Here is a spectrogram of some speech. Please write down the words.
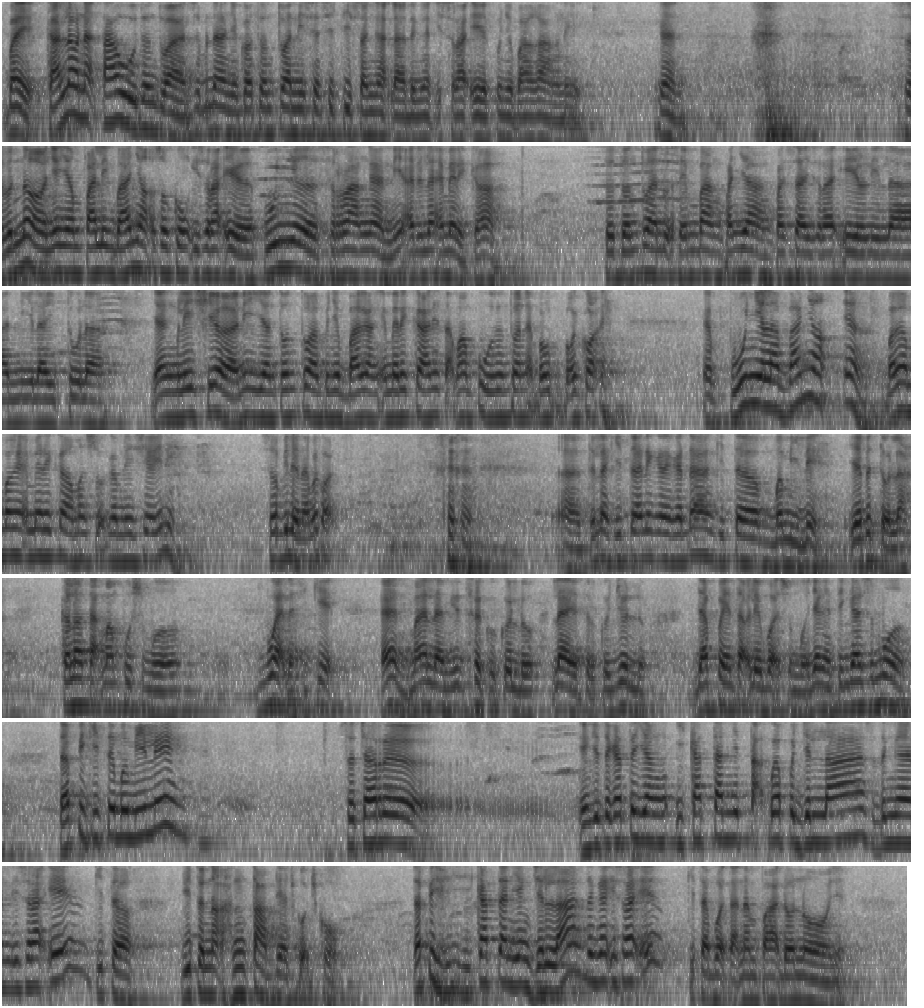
Baik, kalau nak tahu tuan-tuan, sebenarnya kalau tuan-tuan ni sensitif sangatlah dengan Israel punya barang ni. Kan? Sebenarnya yang paling banyak sokong Israel punya serangan ni adalah Amerika. So tuan-tuan duk sembang panjang pasal Israel ni lah, ni lah itulah. Yang Malaysia ni yang tuan-tuan punya barang Amerika ni tak mampu tuan-tuan nak boykot ni. Kan punyalah banyak ya barang-barang Amerika masuk ke Malaysia ini. So bila nak boykot? ha, itulah kita ni kadang-kadang kita memilih. Ya betul lah. Kalau tak mampu semua, buatlah sikit. Kan? Malam yutraku kullu, la yutruku jullu. Apa yang tak boleh buat semua, jangan tinggal semua. Tapi kita memilih secara yang kita kata yang ikatannya tak berapa jelas dengan Israel, kita kita nak hentam dia cukup-cukup. Tapi ikatan yang jelas dengan Israel kita buat tak nampak dono je.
